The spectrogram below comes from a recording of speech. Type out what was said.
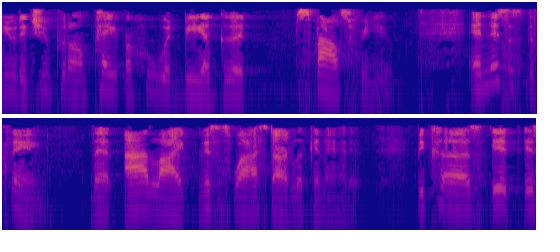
you that you put on paper who would be a good spouse for you. And this is the thing that I like. This is why I started looking at it. Because it is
